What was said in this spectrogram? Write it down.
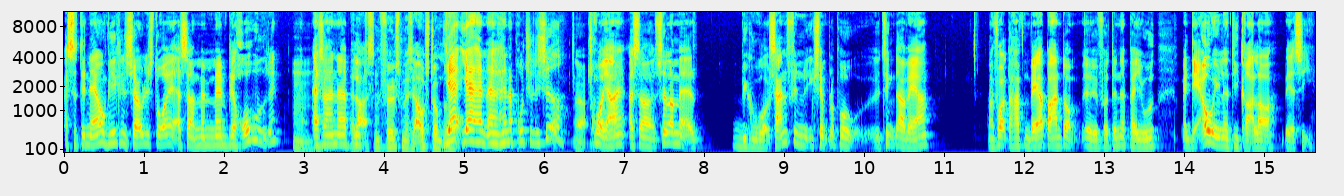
Altså, den er jo virkelig en sørgelig historie. Altså, man, man bliver hårdhudet, ikke? Mm. Altså, han er... Brut- Eller sådan følelsesmæssigt afstumpet. Ja, ja, han er, han er brutaliseret, ja. tror jeg. Altså, selvom at vi kunne sagtens finde eksempler på øh, ting, der er værre. Men folk, der har haft en værre barndom øh, for den her periode. Men det er jo en af de grallere, vil jeg sige.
